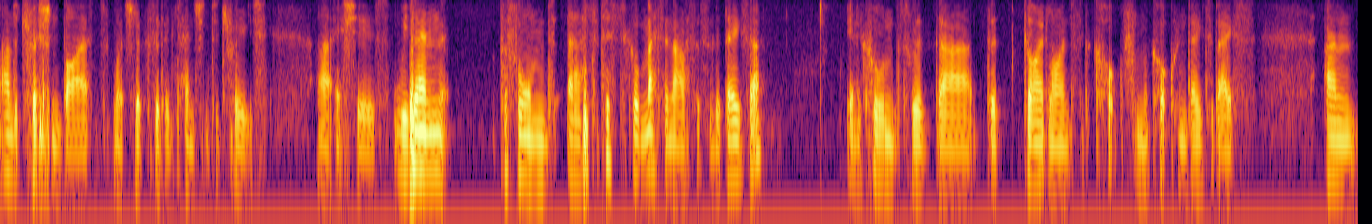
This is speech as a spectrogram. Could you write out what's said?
and attrition bias, which looks at intention to treat uh, issues. We then performed a statistical meta-analysis of the data in accordance with uh, the guidelines the from the Cochrane database, and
